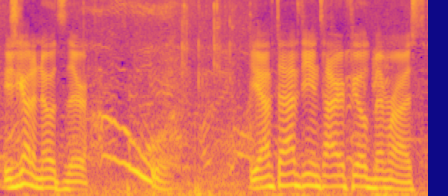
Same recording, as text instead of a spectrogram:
You just gotta know it's there. You have to have the entire field memorized.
